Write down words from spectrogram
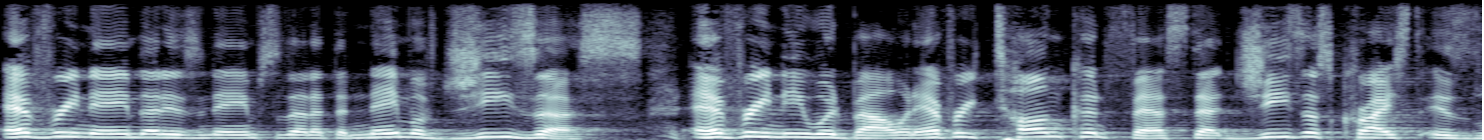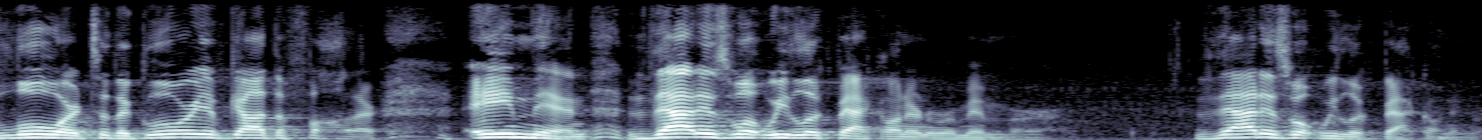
every name that is named, so that at the name of Jesus, every knee would bow and every tongue confess that Jesus Christ is Lord to the glory of God the Father. Amen. That is what we look back on and remember. That is what we look back on and remember.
